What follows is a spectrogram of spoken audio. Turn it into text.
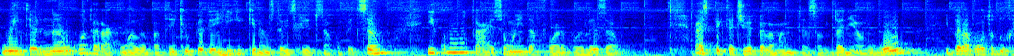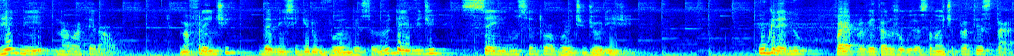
o Inter não contará com Alan Patrick e o Pedro Henrique, que não estão inscritos na competição, e com o Tyson ainda fora por lesão. A expectativa é pela manutenção do Daniel no gol e pela volta do René na lateral. Na frente, devem seguir o Wanderson e o David, sem um centroavante de origem. O Grêmio vai aproveitar o jogo dessa noite para testar.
